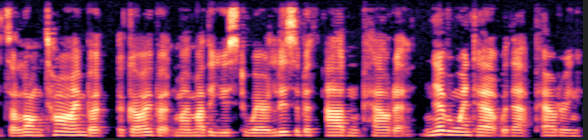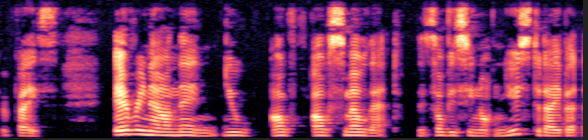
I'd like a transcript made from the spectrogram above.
it's a long time but ago, but my mother used to wear Elizabeth Arden powder. Never went out without powdering her face. Every now and then you I'll I'll smell that. It's obviously not in use today, but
